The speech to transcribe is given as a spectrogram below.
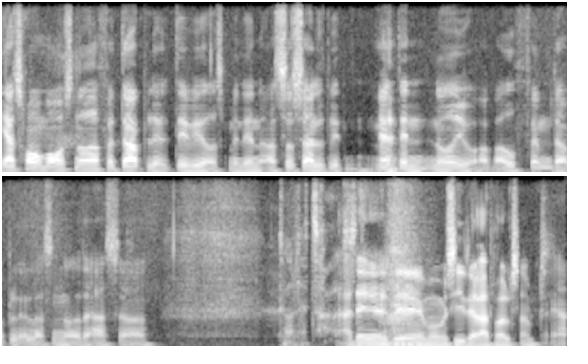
jeg tror, vores nåede at fordoble det, vi også med den, og så solgte vi den. Men Ja. ja. den nåede jo at være femdoble eller sådan noget der, så det var lidt træls. Ja, det, det må man sige, det er ret voldsomt. Ja.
